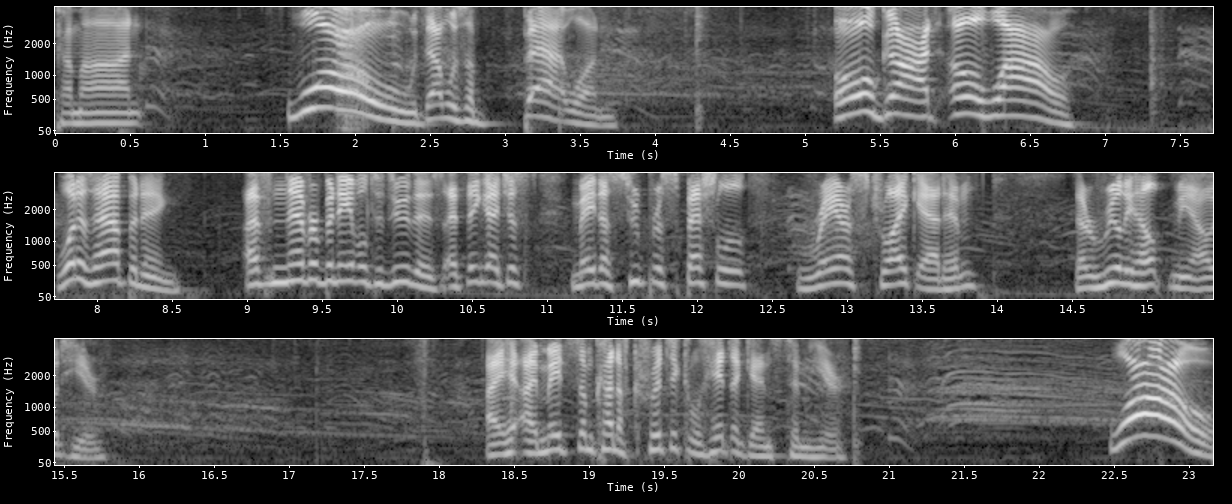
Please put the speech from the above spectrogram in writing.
Come on. Whoa! That was a bad one. Oh god! Oh wow! What is happening? I've never been able to do this. I think I just made a super special rare strike at him that really helped me out here. I, I made some kind of critical hit against him here. Whoa!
